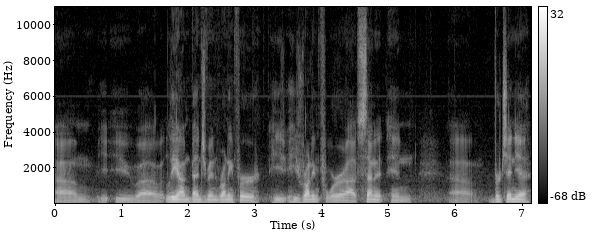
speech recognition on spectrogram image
Um, you, uh, Leon Benjamin running for he, he's running for uh, Senate in uh, Virginia.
